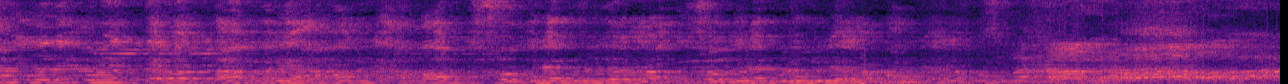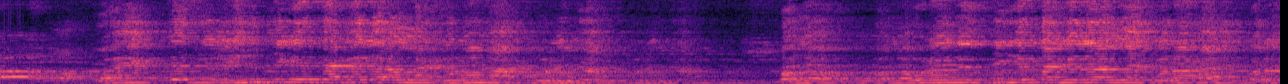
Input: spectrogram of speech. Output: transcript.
আমি যদি কোরআন তেলাওয়াত না করি, আমার আমার সগিরা ঘুরে সগিরা ঘুরে ঘুরে গেল ও একটা জিনিসের দিকে তাকালে আল্লাহ গুনাহ মাফ করে দেয় বলো, কোরআনের দিকে তাকালে আল্লাহ গুনাহ মাফ করে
